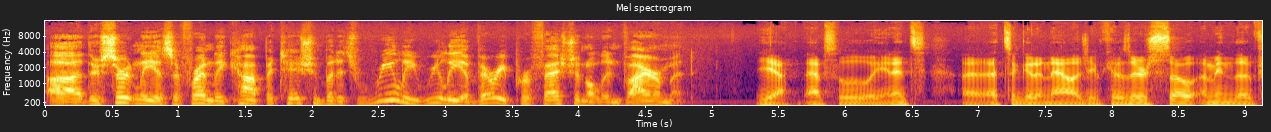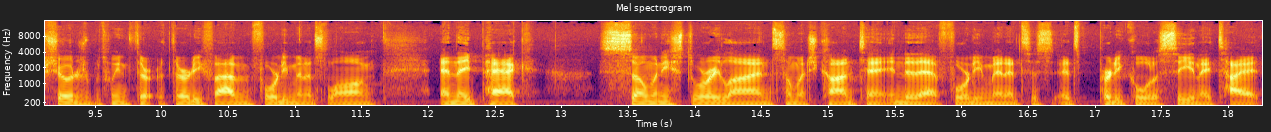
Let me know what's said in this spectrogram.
Uh, there certainly is a friendly competition, but it's really, really a very professional environment. Yeah, absolutely, and it's uh, that's a good analogy because there's so I mean the shows are between thir- 35 and 40 minutes long, and they pack so many storylines, so much content into that 40 minutes. It's, it's pretty cool to see, and they tie it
